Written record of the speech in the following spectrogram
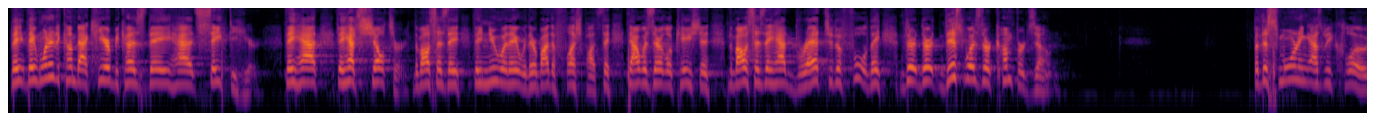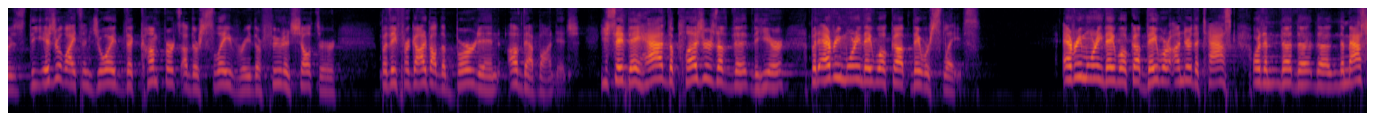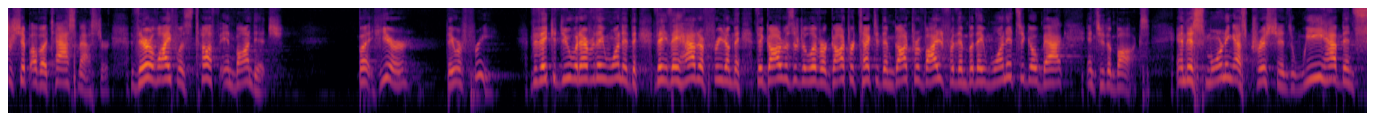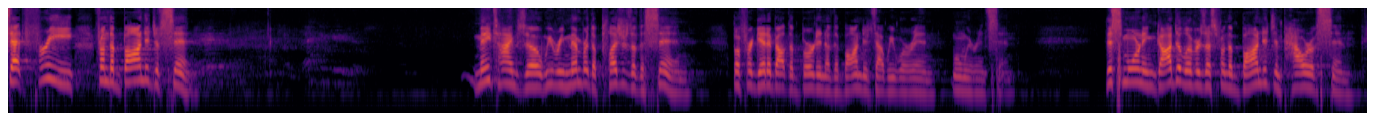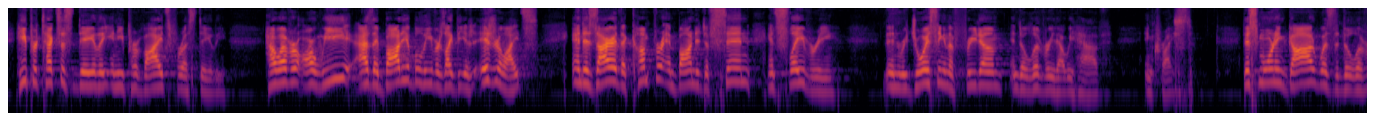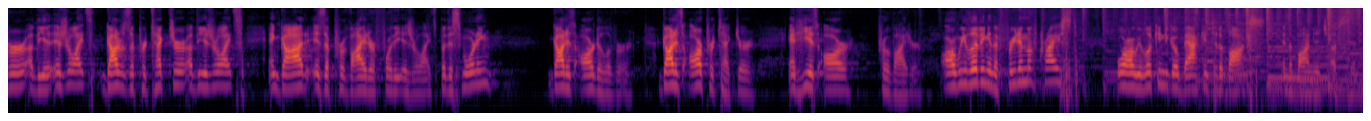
They, they wanted to come back here because they had safety here. They had, they had shelter. The Bible says they, they knew where they were. They were by the flesh pots. They, that was their location. The Bible says they had bread to the full. They, they're, they're, this was their comfort zone. But this morning, as we close, the Israelites enjoyed the comforts of their slavery, their food and shelter, but they forgot about the burden of that bondage. You say they had the pleasures of the, the here, but every morning they woke up, they were slaves. Every morning they woke up, they were under the task or the, the, the, the, the mastership of a taskmaster. Their life was tough in bondage. But here, they were free. They could do whatever they wanted. They, they, they had a freedom. They, that God was their deliverer. God protected them. God provided for them, but they wanted to go back into the box. And this morning, as Christians, we have been set free from the bondage of sin. Many times, though, we remember the pleasures of the sin, but forget about the burden of the bondage that we were in when we were in sin. This morning, God delivers us from the bondage and power of sin. He protects us daily and He provides for us daily. However, are we, as a body of believers like the Israelites, and desire the comfort and bondage of sin and slavery, then rejoicing in the freedom and delivery that we have in Christ? This morning, God was the deliverer of the Israelites, God was the protector of the Israelites, and God is a provider for the Israelites. But this morning, God is our deliverer, God is our protector, and He is our provider. Are we living in the freedom of Christ, or are we looking to go back into the box in the bondage of sin?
